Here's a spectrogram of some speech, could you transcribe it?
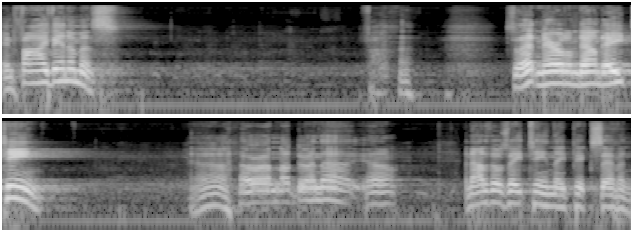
and five enemas. so that narrowed them down to 18. Yeah, I'm not doing that, you know. And out of those 18, they picked seven.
